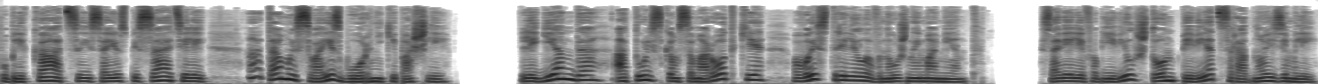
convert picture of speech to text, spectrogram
Публикации, союз писателей, а там и свои сборники пошли. Легенда о тульском самородке выстрелила в нужный момент. Савельев объявил, что он певец родной земли.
